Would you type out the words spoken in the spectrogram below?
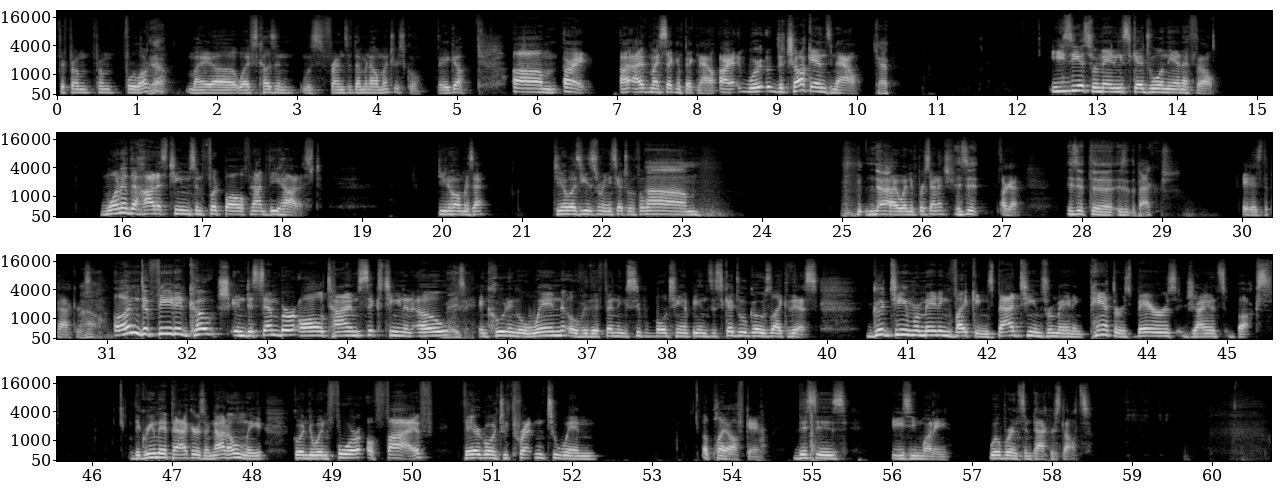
They're from from Fort Lauderdale. Yeah. My uh, wife's cousin was friends with them in elementary school. There you go. Um, all right, I, I have my second pick now. All right, we're the chalk ends now. Okay. Easiest remaining schedule in the NFL. One of the hottest teams in football, if not the hottest. Do you know who I'm going to say? Do you know what's the easiest remaining schedule in football Um. by winning percentage? Is it? Okay. Is it the? Is it the Packers? It is the Packers. Wow. Undefeated coach in December, all time 16 and 0, Amazing. including a win over the defending Super Bowl champions. The schedule goes like this Good team remaining Vikings, bad teams remaining Panthers, Bears, Giants, Bucs. The Green Bay Packers are not only going to win four of five, they are going to threaten to win a playoff game. This is easy money. Will Brinson, Packers thoughts.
